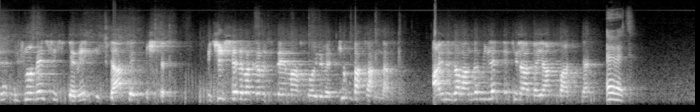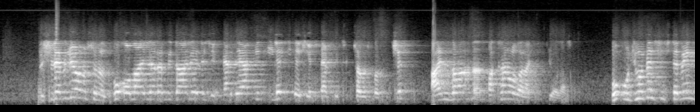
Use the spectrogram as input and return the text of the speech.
bu ucube sistemi iflas etmiştir. İçişleri Bakanı Süleyman Soylu ve tüm bakanlar aynı zamanda milletvekili adayı AK Parti'den Evet. Düşünebiliyor musunuz? Bu olaylara müdahale edecekler veya bir ile gidecekler seçim çalışması için. Aynı zamanda bakan olarak gidiyorlar. Bu ucube sistemin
